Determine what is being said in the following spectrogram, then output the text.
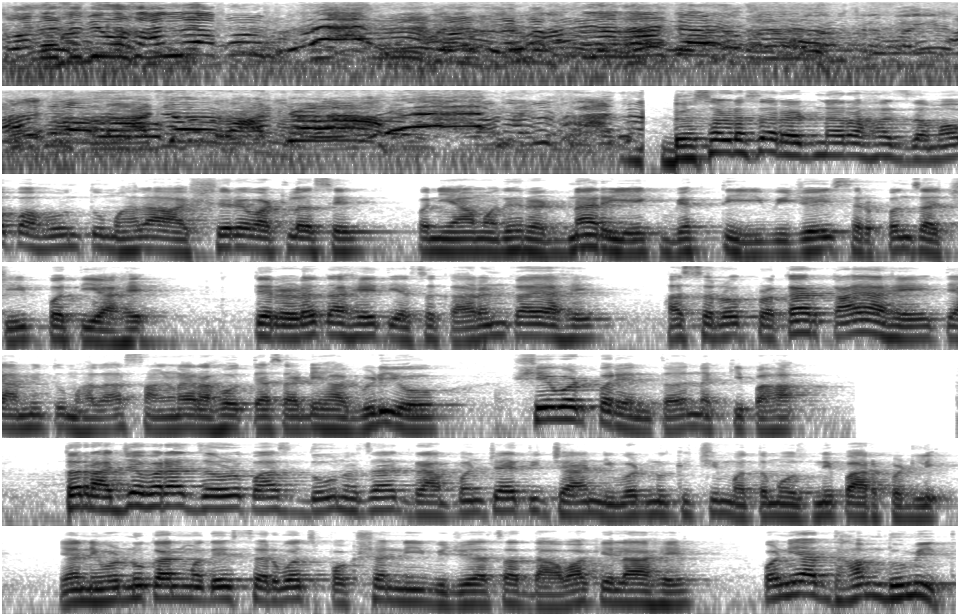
सोन्याचे दिवस आणले आपण. ढसाढसा रडणारा हा जमाव पाहून तुम्हाला आश्चर्य वाटलं असेल पण यामध्ये रडणारी एक व्यक्ती विजयी सरपंचाची पती आहे. ते रडत आहेत याचं कारण काय आहे? हा सर्व प्रकार काय आहे ते आम्ही तुम्हाला सांगणार आहोत. त्यासाठी हा व्हिडिओ शेवटपर्यंत नक्की पहा. तर राज्यभरात जवळपास दोन हजार ग्रामपंचायतीच्या निवडणुकीची मतमोजणी पार पडली. या निवडणुकांमध्ये सर्वच पक्षांनी विजयाचा दावा केला आहे. पण या धामधुमीत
